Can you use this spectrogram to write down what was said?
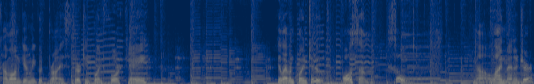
Come on, give me good price. 13.4k. 11.2. Awesome. Sold. Now, line manager.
